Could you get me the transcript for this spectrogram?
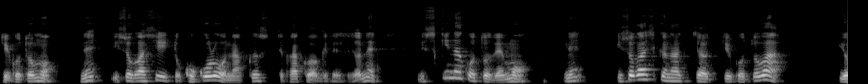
ていうことも、ね、忙しいと心をなくすって書くわけですよね。で好きなことでも、ね、忙しくなっちゃうっていうことは、喜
